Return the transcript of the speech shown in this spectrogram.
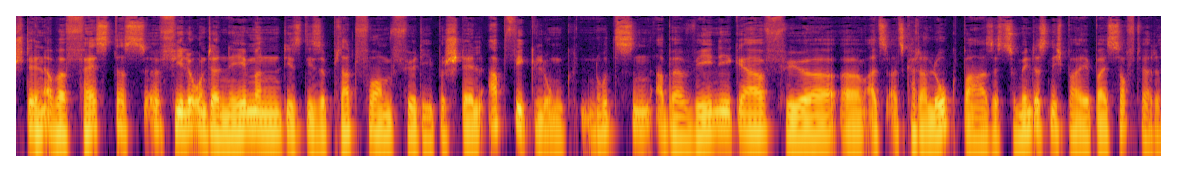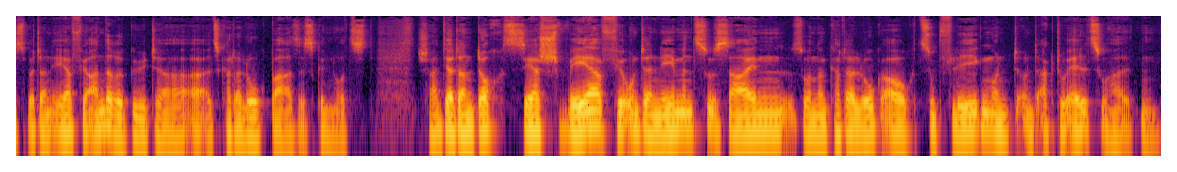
stellen aber fest, dass äh, viele Unternehmen diese, Plattform für die Bestellabwicklung nutzen, aber weniger für, äh, als, als Katalogbasis, zumindest nicht bei, bei Software. Das wird dann eher für andere Güter äh, als Katalogbasis genutzt. Scheint ja dann doch sehr schwer für Unternehmen zu sein, so einen Katalog auch zu pflegen und, und aktuell zu halten.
